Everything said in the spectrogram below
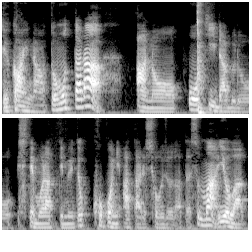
でかいなと思ったら、あの、大きいダブルをしてもらってみると、ここに当たる症状だったりする。まあ、要は、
